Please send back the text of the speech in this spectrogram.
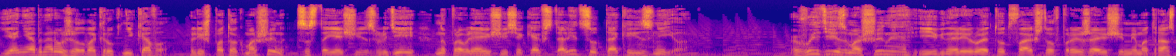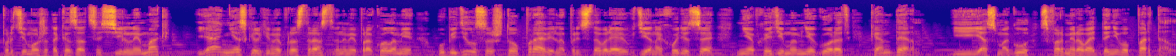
я не обнаружил вокруг никого, лишь поток машин, состоящий из людей, направляющийся как в столицу, так и из нее. Выйдя из машины и игнорируя тот факт, что в проезжающем мимо транспорте может оказаться сильный маг, я несколькими пространственными проколами убедился, что правильно представляю, где находится необходимый мне город Кандерн, и я смогу сформировать до него портал.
